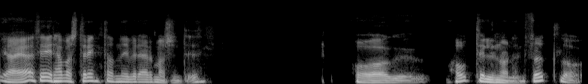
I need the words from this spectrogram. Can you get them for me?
Já, þeir hafa strengt hann yfir Ermasundið og hótelin orðin full og,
